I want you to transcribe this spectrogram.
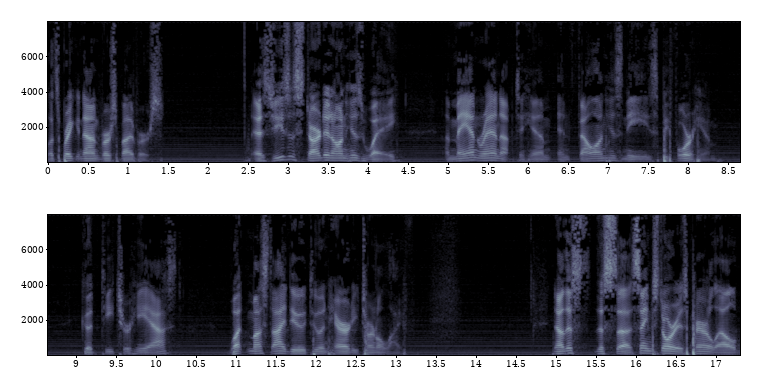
let's break it down verse by verse. As Jesus started on his way, a man ran up to him and fell on his knees before him. Good teacher, he asked, what must I do to inherit eternal life? Now, this, this uh, same story is paralleled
